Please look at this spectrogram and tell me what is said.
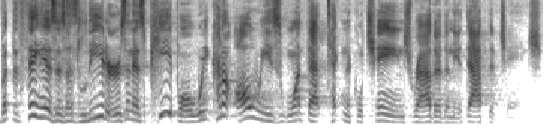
But the thing is, is as leaders and as people, we kind of always want that technical change rather than the adaptive change.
